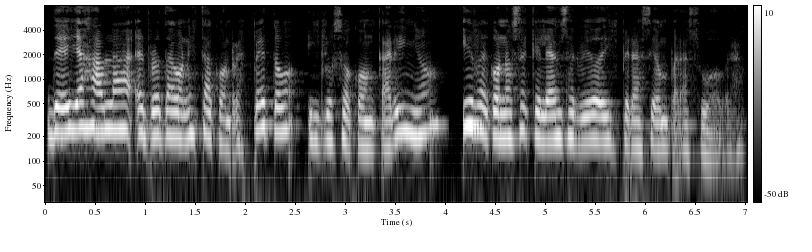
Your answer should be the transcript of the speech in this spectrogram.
de ellas habla el protagonista con respeto, incluso con cariño, y reconoce que le han servido de inspiración para su obra.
